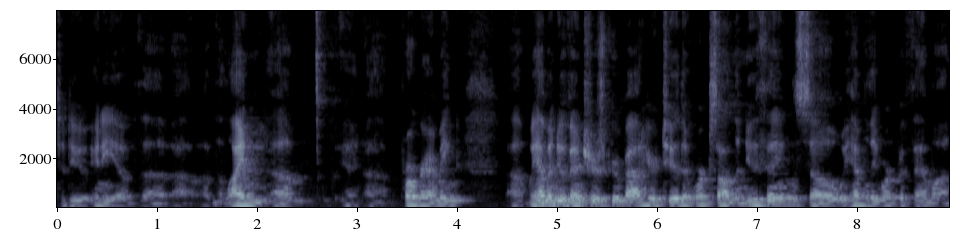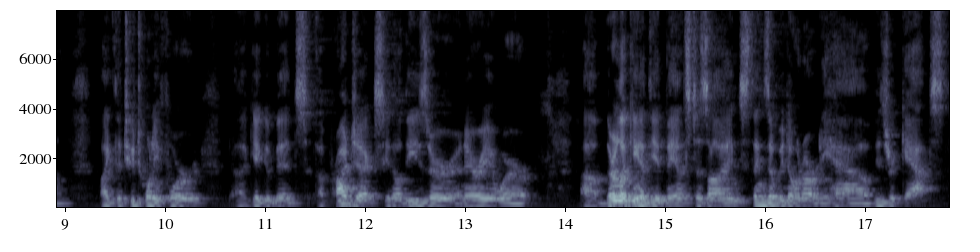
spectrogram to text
to do any of the uh, of the line um, uh, programming. Uh, we have a new ventures group out here too that works on the new things. So we heavily work with them on like the 224 uh, gigabits uh, projects. You know, these are an area where um, they're looking at the advanced designs, things that we don't already have. These are gaps.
